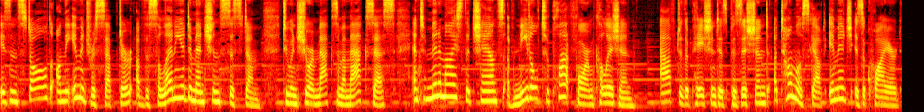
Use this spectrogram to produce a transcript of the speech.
is installed on the image receptor of the Selenia Dimension system to ensure maximum access and to minimize the chance of needle-to-platform collision. After the patient is positioned, a TomoScout image is acquired.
